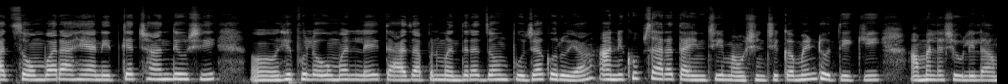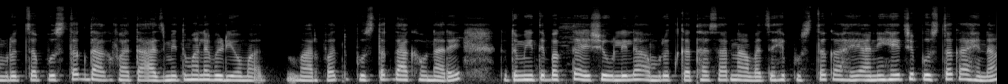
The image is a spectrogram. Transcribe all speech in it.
आज सोमवार आहे आणि इतक्या छान दिवशी हे फुलं उमलले तर आज आपण मंदिरात जाऊन पूजा करूया. आणि खूप साऱ्या ताईंची मावशींची कमेंट होती की आम्हाला शिवलीला अमृतचं पुस्तक दाखवा तर आज मी तुम्हाला व्हिडिओ मा मार्फत पुस्तक दाखवणार. आहे तर तुम्ही इथे बघताय शिवलीला अमृत कथासार नावाचं हे पुस्तक आहे. आणि हे जे पुस्तक आहे ना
